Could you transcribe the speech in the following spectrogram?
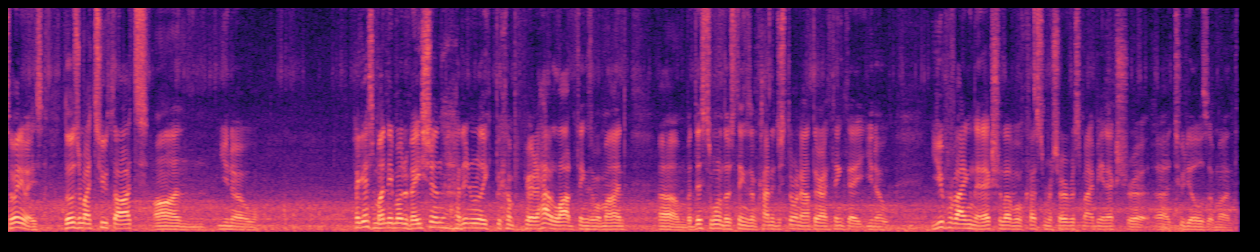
So anyways those are my two thoughts on you know I guess Monday motivation. I didn't really become prepared. I had a lot of things in my mind, um, but this is one of those things I'm kind of just throwing out there. I think that you know, you providing that extra level of customer service might be an extra uh, two deals a month,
